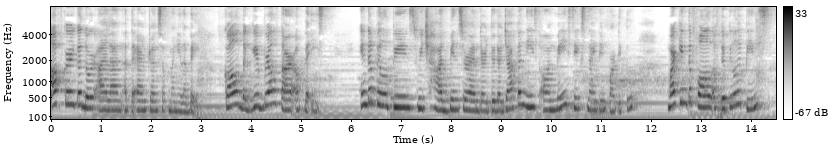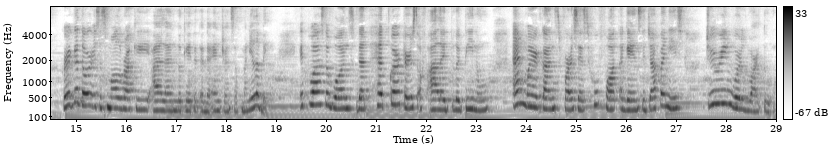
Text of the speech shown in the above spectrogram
of Corregidor Island at the entrance of Manila Bay, called the Gibraltar of the East. In the Philippines, which had been surrendered to the Japanese on May 6, 1942, marking the fall of the Philippines, Corregidor is a small rocky island located at the entrance of Manila Bay. It was the once that headquarters of Allied Filipino and American forces who fought against the Japanese during World War II,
